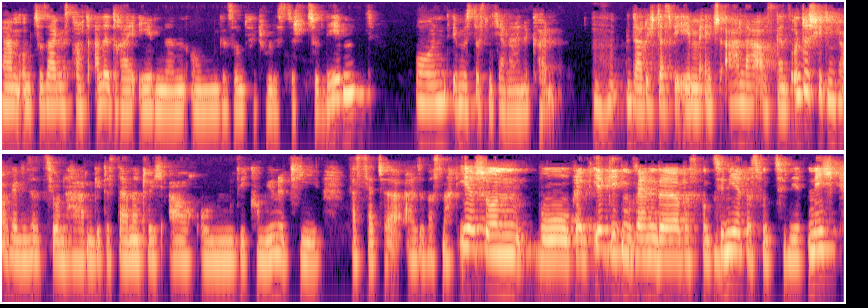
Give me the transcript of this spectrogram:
ähm, um zu sagen, es braucht alle drei Ebenen, um Gesundheit holistisch zu leben. Und ihr müsst es nicht alleine können. Mhm. Und dadurch, dass wir eben HRler aus ganz unterschiedlichen Organisationen haben, geht es da natürlich auch um die Community-Facette. Also was macht ihr schon? Wo rennt ihr gegen Wände? Was funktioniert? Was funktioniert nicht?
